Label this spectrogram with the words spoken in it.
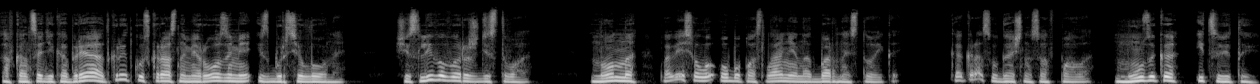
А в конце декабря открытку с красными розами из Барселоны. Счастливого Рождества. Нонна повесила оба послания над барной стойкой. Как раз удачно совпало. Музыка и цветы.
